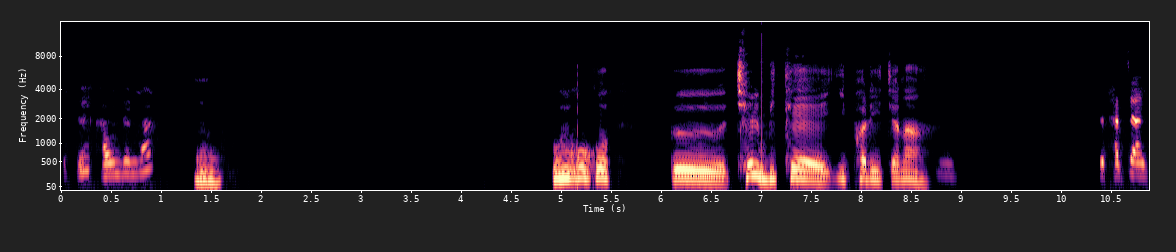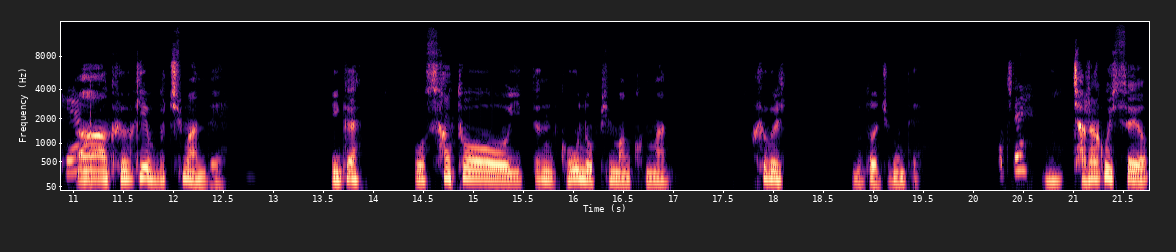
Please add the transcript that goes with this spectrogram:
어때? 가운데인가? 응. 그리고 그, 그, 제일 밑에 이파리 있잖아. 닿지 않게? 아, 그게 묻히면 안 돼. 그러니까, 그 상토 있던 그 높이만큼만 흙을 묻어주면 돼. 어때? 음, 잘하고 있어요.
